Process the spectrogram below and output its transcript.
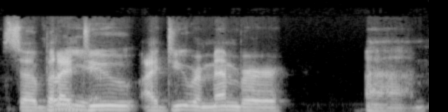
So, but for I year. do I do remember um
